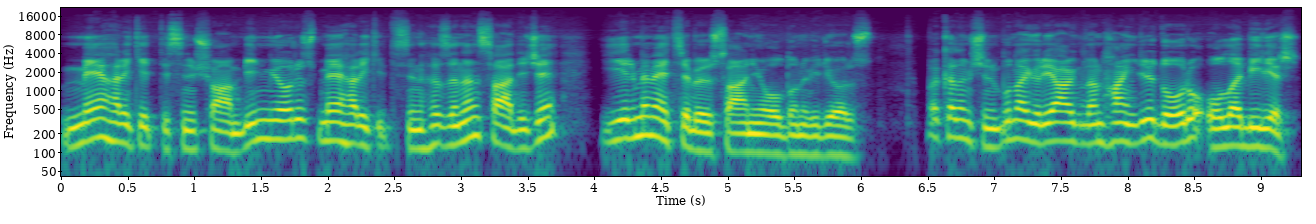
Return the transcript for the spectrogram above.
M hareketlisini şu an bilmiyoruz. M hareketlisinin hızının sadece 20 metre bölü saniye olduğunu biliyoruz. Bakalım şimdi buna göre yargıların hangileri doğru olabilir?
